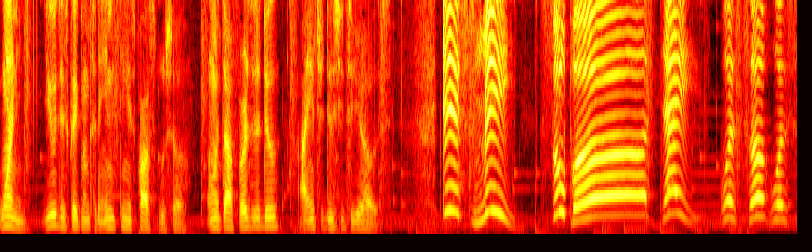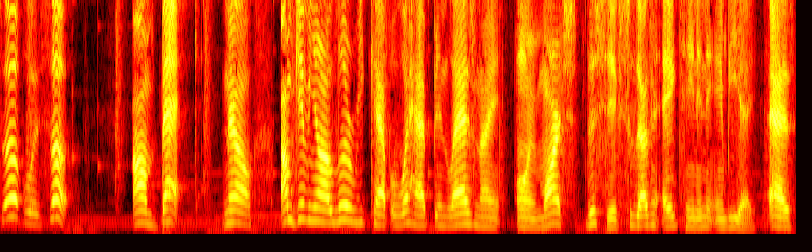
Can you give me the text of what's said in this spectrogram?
Warning, you just clicked onto the Anything is Possible show. And without further ado, I introduce you to your host. It's me, Super Dave. What's up? What's up? What's up? I'm back. Now, I'm giving y'all a little recap of what happened last night on March the 6th, 2018 in the NBA. As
